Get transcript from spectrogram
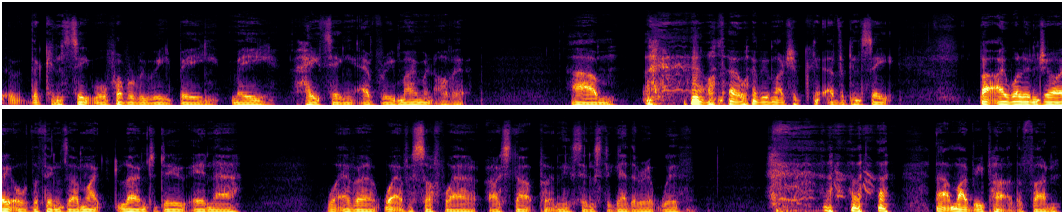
the conceit will probably be me hating every moment of it. Um, although it won't be much of a conceit. But I will enjoy all the things I might learn to do in uh, whatever whatever software I start putting these things together with. that might be part of the fun.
